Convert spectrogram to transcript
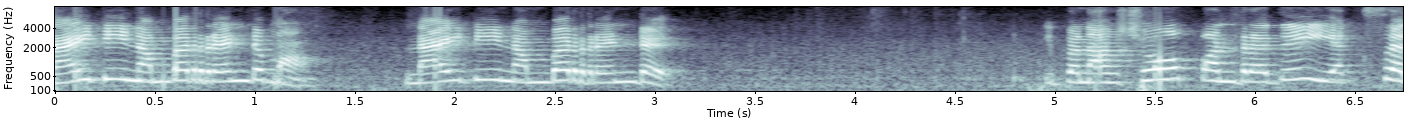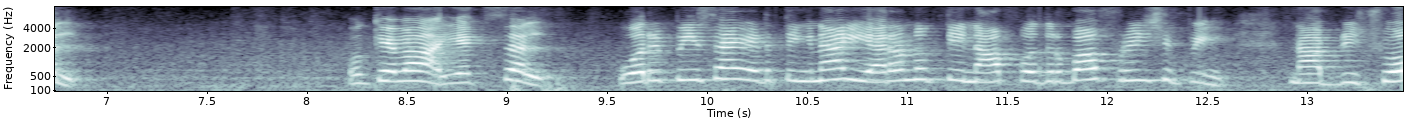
நைட்டி நம்பர் ரெண்டுமா? நைட்டி நம்பர் ரெண்டு. இப்போ நான் ஷோ பண்ணுறது எக்ஸல் ஓகேவா எக்ஸல் ஒரு பீஸாக எடுத்தீங்கன்னா இரநூத்தி நாற்பது ரூபா ஃப்ரீ ஷிப்பிங் நான் அப்படி ஷோ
